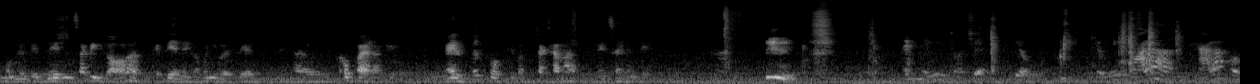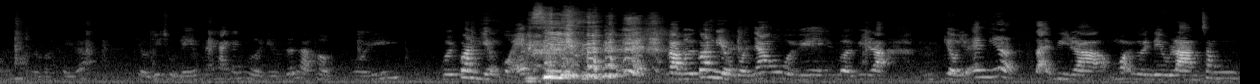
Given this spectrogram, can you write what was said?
mọi người phải nên xác định rõ là cái tiền này nó có nhiều loại tiền không phải là kiểu ngay lập tức thôi chứ còn chắc chắn là nên xây lên tiền em thấy mình trò chuyện kiểu kiểu như quá là khá là hợp với mọi người và thấy là kiểu như chủ đề hôm nay hai khách mời đều rất là hợp với với quan điểm của MC và với quan điểm của nhau bởi vì bởi vì là kiểu như em nghĩ là tại vì là mọi người đều làm trong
